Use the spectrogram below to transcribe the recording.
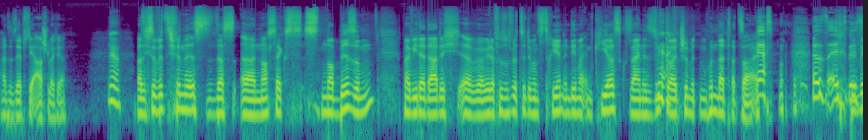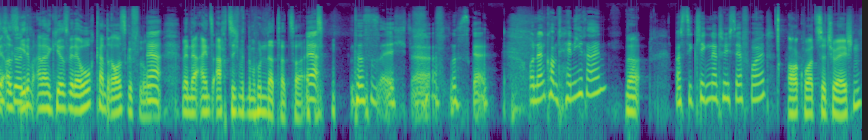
Also selbst die Arschlöcher. Ja. Was ich so witzig finde, ist, dass äh, Nossex Snobism mal wieder dadurch, äh, mal wieder versucht wird zu demonstrieren, indem er im Kiosk seine Süddeutsche mit einem Hunderter zahlt. Ja, das ist echt richtig wär aus gut. jedem anderen Kiosk wäre der hochkant rausgeflogen, Ja. wenn der 1,80 mit einem Hunderter zahlt. Ja, das ist echt, äh, das ist geil. Und dann kommt Henny rein, Na, was die Klingen natürlich sehr freut. awkward situation.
